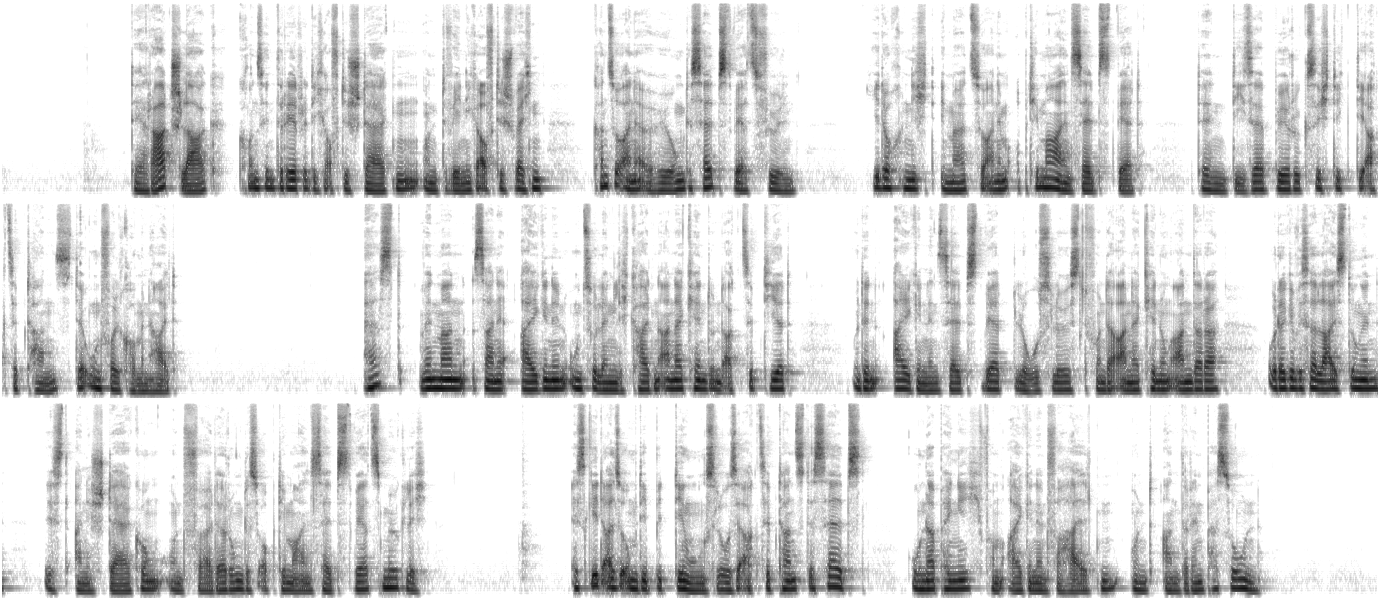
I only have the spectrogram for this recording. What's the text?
Der Ratschlag, konzentriere dich auf die Stärken und weniger auf die Schwächen, kann zu einer Erhöhung des Selbstwerts fühlen, jedoch nicht immer zu einem optimalen Selbstwert, denn dieser berücksichtigt die Akzeptanz der Unvollkommenheit. Erst wenn man seine eigenen Unzulänglichkeiten anerkennt und akzeptiert und den eigenen Selbstwert loslöst von der Anerkennung anderer oder gewisser Leistungen, ist eine Stärkung und Förderung des optimalen Selbstwerts möglich. Es geht also um die bedingungslose Akzeptanz des Selbst, unabhängig vom eigenen Verhalten und anderen Personen.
